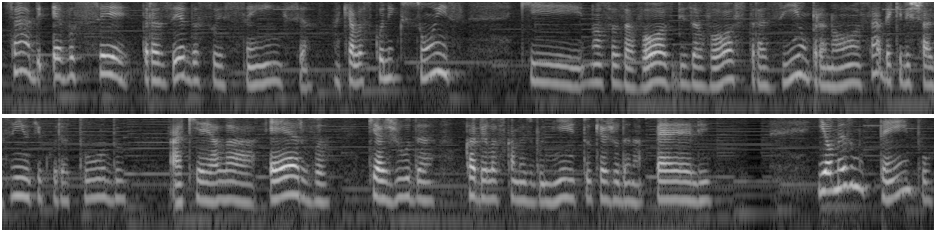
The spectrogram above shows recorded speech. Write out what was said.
Sabe, é você trazer da sua essência aquelas conexões que nossas avós, bisavós traziam para nós, sabe? Aquele chazinho que cura tudo, aquela erva que ajuda o cabelo a ficar mais bonito, que ajuda na pele. E ao mesmo tempo,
